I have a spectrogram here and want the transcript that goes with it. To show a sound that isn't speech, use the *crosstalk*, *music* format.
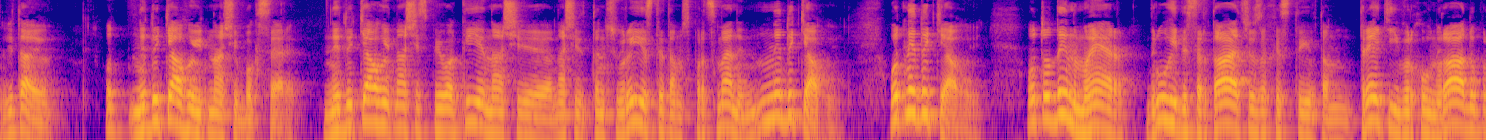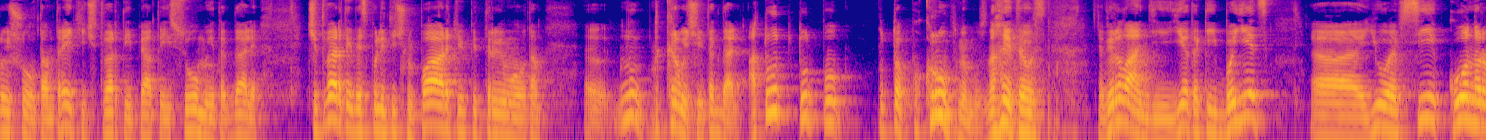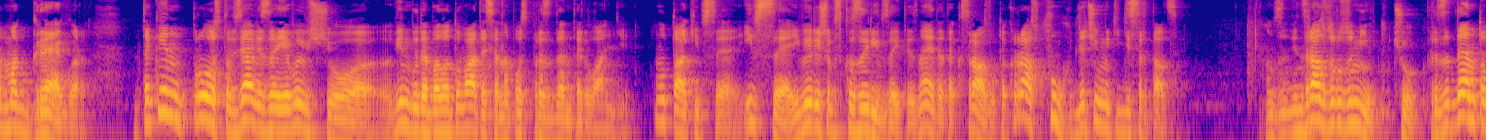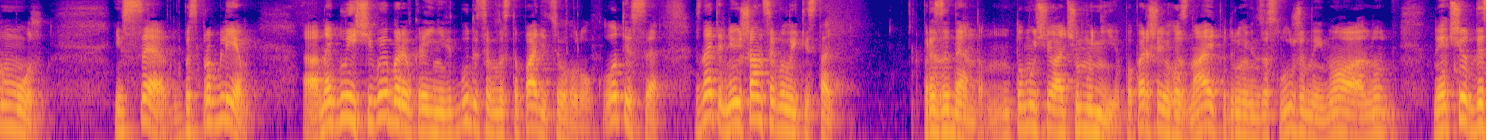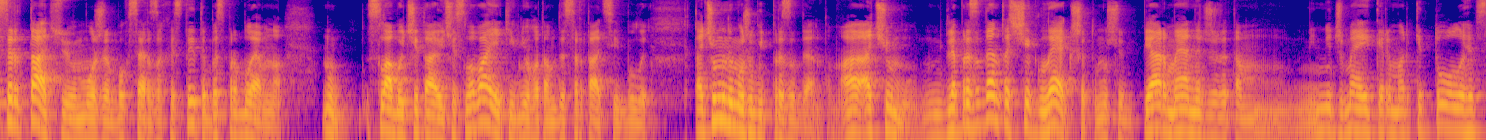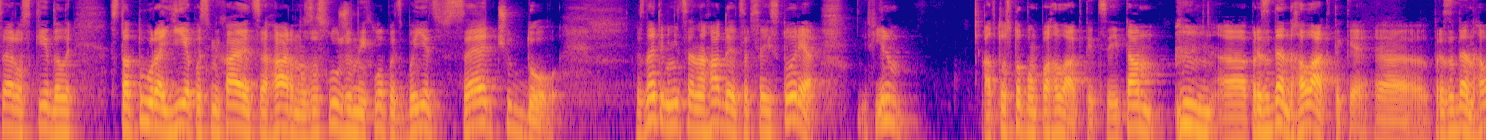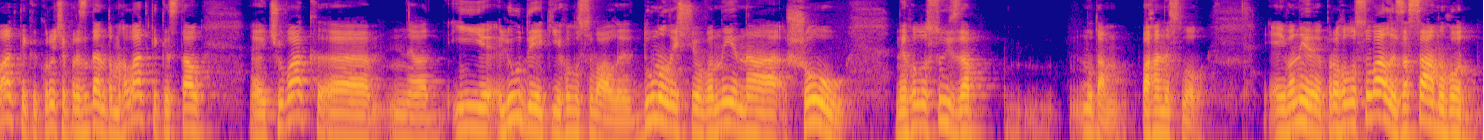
Вітаю. От не дотягують наші боксери, не дотягують наші співаки, наші, наші танцюристи, там, спортсмени. Не дотягують. От не дотягують. От один мер, другий дисертацію захистив, там, третій Верховну Раду пройшов, там, третій, четвертий, п'ятий, сьомий і так далі. Четвертий десь політичну партію підтримував. Там, е, ну, коротше, і так далі. А тут, тут по, по, так, по-крупному, *laughs* знаєте, ось в Ірландії є такий боєць UFC Конор Макгрегор. Так він просто взяв і заявив, що він буде балотуватися на пост президента Ірландії. Ну так і все. І все. І вирішив з козирів зайти. Знаєте, так сразу, так раз, фух, для чого ті дисертації? Він зразу зрозумів, що президентом можу. І все, без проблем. Найближчі вибори в країні відбудуться в листопаді цього року. От і все. Знаєте, в нього шанси великі стати президентом. Ну, тому що, а чому ні? По-перше, його знають, по-друге, він заслужений. Ну, а, ну, ну, якщо дисертацію може боксер захистити безпроблемно, ну, слабо читаючи слова, які в нього там дисертації були. Та чому не може бути президентом? А, а чому? Для президента ще легше, тому що піар-менеджери, там, іміджмейкери, маркетологи, все розкидали. Статура є, посміхається гарно, заслужений хлопець, боєць, все чудово. Знаєте, мені це нагадує ця вся історія. Фільм Автостопом по галактиці. І там *clears throat* е, президент галактики. е, Президент галактики, коротше, президентом галактики став е, чувак, і люди, які голосували, думали, що вони на шоу не голосують за ну там погане слово. І вони проголосували за самого,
